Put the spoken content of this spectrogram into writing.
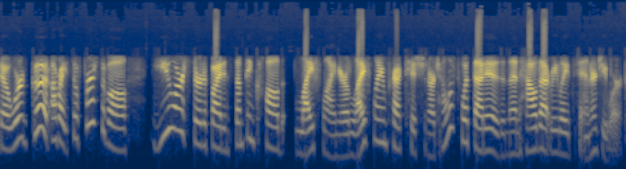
show. We're good. All right. So, first of all, you are certified in something called Lifeline. You're a Lifeline practitioner. Tell us what that is and then how that relates to energy work.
